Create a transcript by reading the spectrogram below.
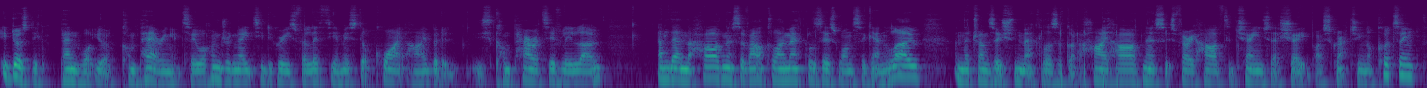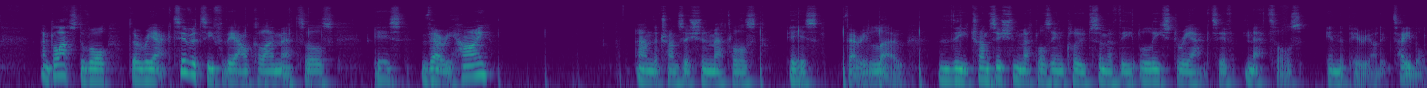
It does depend what you're comparing it to. 180 degrees for lithium is still quite high, but it is comparatively low. And then the hardness of alkali metals is once again low, and the transition metals have got a high hardness. It's very hard to change their shape by scratching or cutting. And last of all, the reactivity for the alkali metals is very high and the transition metals is very low. The transition metals include some of the least reactive metals in the periodic table.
